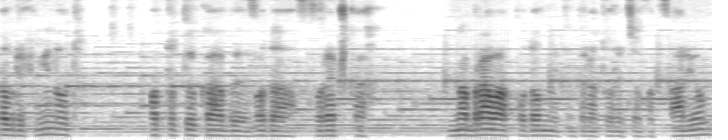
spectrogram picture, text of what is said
dobrych minut. Oto tylko, aby woda w woreczkach nabrała podobnej temperatury co w akwarium.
